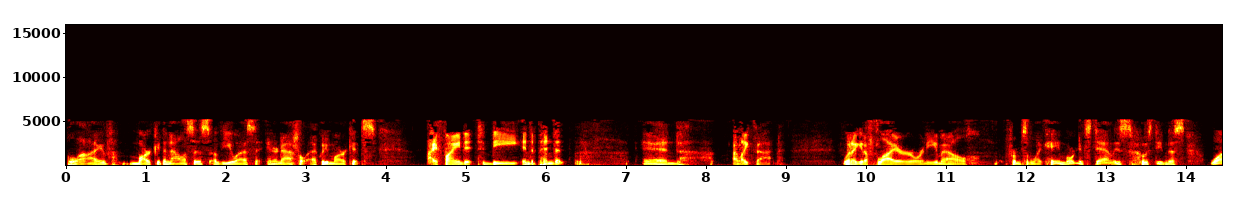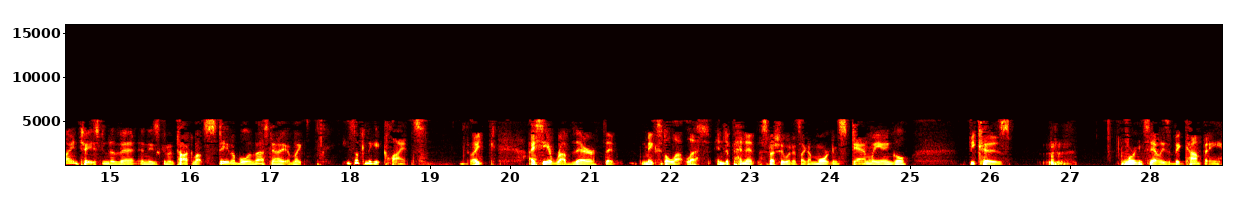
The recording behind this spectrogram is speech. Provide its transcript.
live market analysis of the U.S. and international equity markets. I find it to be independent, and I like that when I get a flyer or an email from someone like, "Hey, Morgan Stanley's hosting this wine tasting event, and he's going to talk about sustainable investing," I'm like, he's looking to get clients. Like, I see a rub there that makes it a lot less independent, especially when it's like a Morgan Stanley angle, because Morgan Stanley is a big company,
